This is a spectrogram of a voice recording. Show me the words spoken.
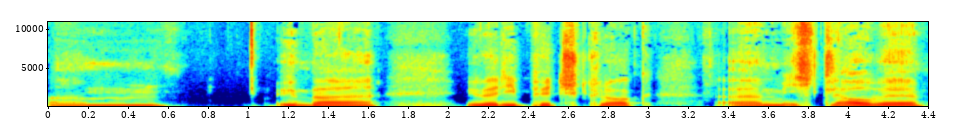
Ähm, über, über die Pitch Clock. Ähm, ich glaube,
